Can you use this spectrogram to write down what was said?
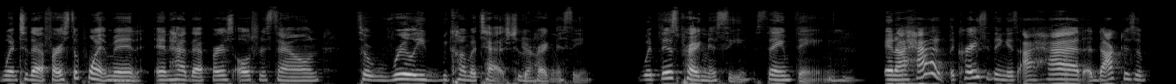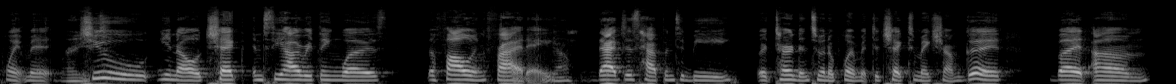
went to that first appointment and had that first ultrasound to really become attached to the Yeah. pregnancy. With this pregnancy, same thing. And I had the crazy thing is I had a doctor's appointment Right. to, you know, check and see how everything was the following Friday. Yeah. That just happened to be it turned into an appointment to check to make sure I'm good. But um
